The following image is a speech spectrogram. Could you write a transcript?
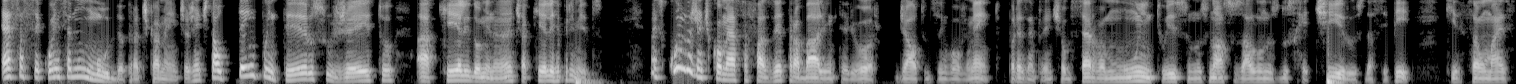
essa sequência não muda praticamente. A gente está o tempo inteiro sujeito àquele dominante, àquele reprimido. Mas quando a gente começa a fazer trabalho interior de autodesenvolvimento, por exemplo, a gente observa muito isso nos nossos alunos dos retiros da CPI, que são mais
